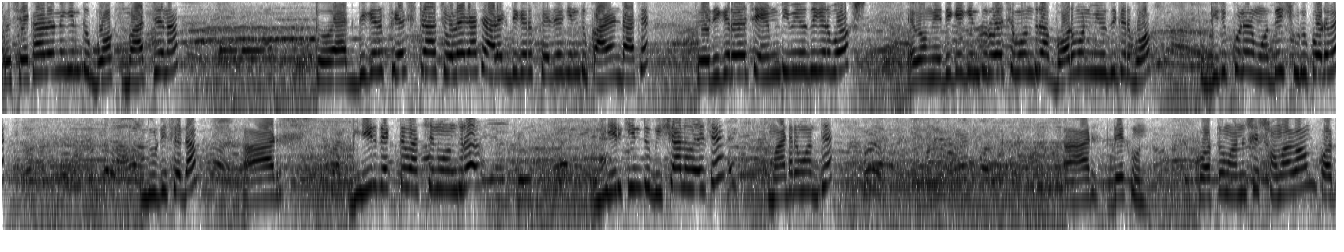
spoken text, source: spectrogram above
তো সে কারণে কিন্তু বক্স বাজছে না। তো একদিকের ফেজটা চলে গেছে আরেক দিকের ফেজে কিন্তু কারেন্ট আছে। তো এদিকে রয়েছে এমটি মিউজিকের বক্স এবং এদিকে কিন্তু রয়েছে বন্ধুরা বর্মন মিউজিকের বক্স তো কিছুক্ষণের মধ্যেই শুরু করবে দুটি সেট আর ভিড় দেখতে পাচ্ছেন বন্ধুরা। ভিড় কিন্তু বিশাল হয়েছে মাঠের মধ্যে। আর দেখুন কত মানুষের সমাগম, কত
